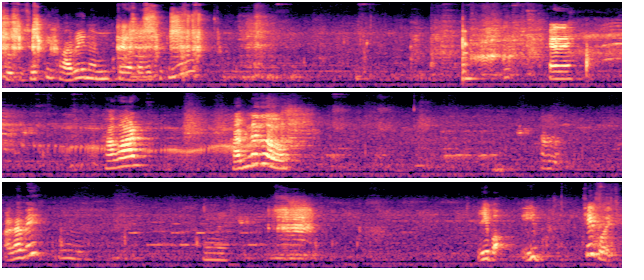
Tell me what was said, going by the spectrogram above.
সত্যি সত্যি খাবে না মিথ্যে কথা বলতে কি খাবার? খাবি না তো আগাবি হুম। এই বা এই বা ঠিক হয়েছে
